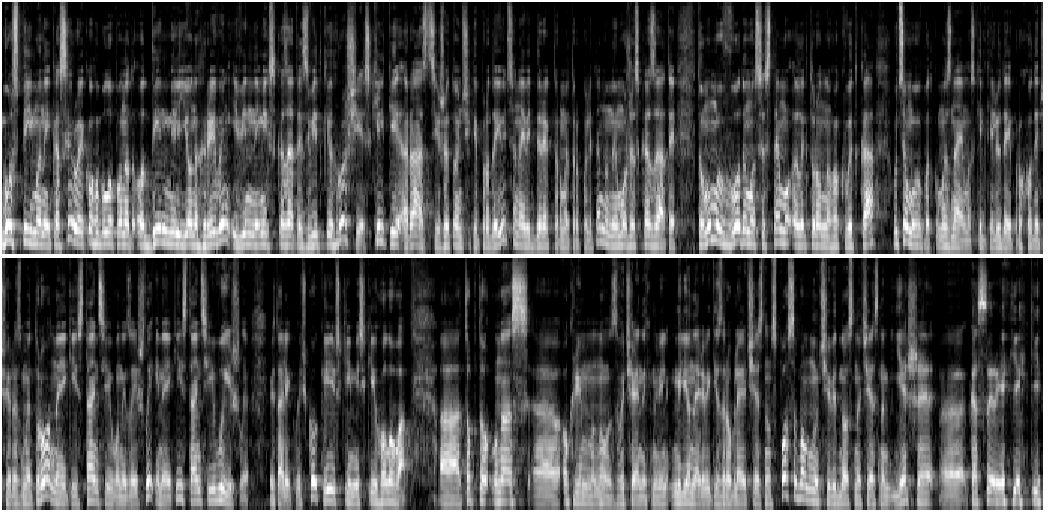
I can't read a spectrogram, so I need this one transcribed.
Був спійманий касир, у якого було понад 1 мільйон гривень, і він не міг сказати, звідки гроші, скільки раз ці жетончики продаються, навіть директор метрополітену не може сказати. Тому ми вводимо систему електронного квитка. У цьому випадку ми знаємо, скільки людей проходить через метро, на якій станції вони зайшли і на якій станції вийшли. Віталій Кличко, київський міський голова. А, тобто, у нас, е, окрім ну, звичайних мільйонерів, які заробляють чесним способом, ну чи відносно чесним, є ще е, касири, які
